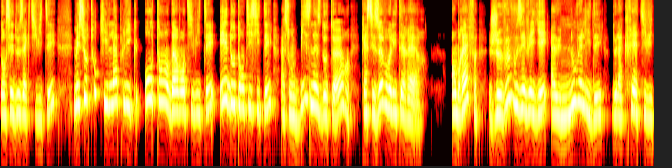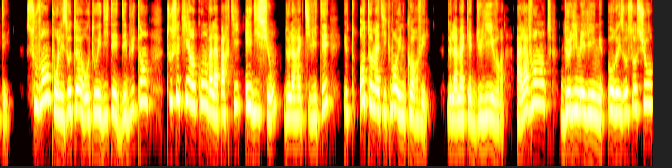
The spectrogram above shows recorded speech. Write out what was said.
dans ces deux activités, mais surtout qu'il applique autant d'inventivité et d'authenticité à son business d'auteur qu'à ses œuvres littéraires. En bref, je veux vous éveiller à une nouvelle idée de la créativité. Souvent, pour les auteurs auto-édités débutants, tout ce qui incombe à la partie édition de leur activité est automatiquement une corvée. De la maquette du livre à la vente, de l'emailing aux réseaux sociaux,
